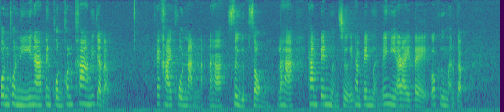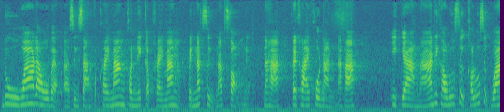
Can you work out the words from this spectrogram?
คนคนนี้นะเป็นคนค่อนข้างที่จะแบบคล้ายๆโคนนันนะนะคะ สืบส่งนะคะทำเป็นเหมือนเฉยทำเป็นเหมือนไม่มีอะไรแต่ก็คือเหมือนกับดูว่าเราแบบสื่อสารกับใครมั่งคอนเน็กกับใครมั่ง เป็นนักสืบนักส่องเนี่ยนะคะคล้ายๆโคนันนะคะ อีกอย่างนะที่เขารู้สึกเขารู้สึกว่า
